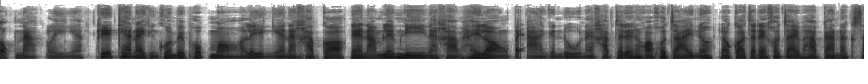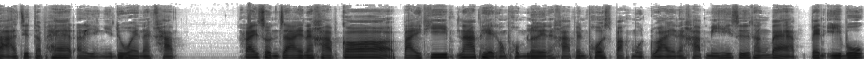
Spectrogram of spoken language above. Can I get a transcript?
ตกหนักอะไรเงี้ย เครียดแค่ไหนถึงควรไปพบหมออะไรอย่างเงี้ยนะครับ ก็แนะนำเล่มนี้นะครับ ให้ลองไปอ่านกันดูนะครับ จะได้ทำความเข้าใจเนาะ แล้วก็จะได้เข้าใจภาพการรักษาจิตแพทย์อะไรอย่างนี้ด้วยนะครับ ใครสนใจนะครับก็ไปที่หน้าเพจของผมเลยนะครับเป็นโพสต์ปักหมุดไว้นะครับมีให้ซื้อทั้งแบบเป็นอีบุ๊ก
